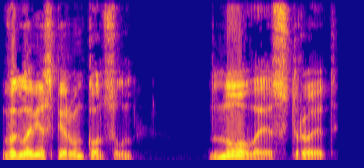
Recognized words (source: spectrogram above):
во главе с первым консулом. новое строят.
